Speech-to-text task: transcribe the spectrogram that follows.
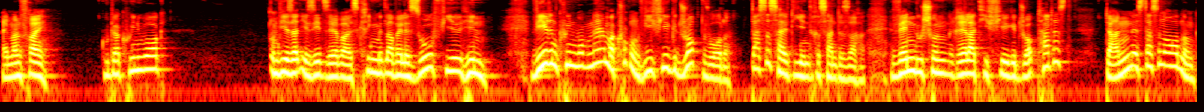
Einwandfrei. Guter Queen Walk. Und wie gesagt, ihr seht selber, es kriegen mittlerweile so viel hin. Während Queen Walk, naja, mal gucken, wie viel gedroppt wurde. Das ist halt die interessante Sache. Wenn du schon relativ viel gedroppt hattest, dann ist das in Ordnung.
